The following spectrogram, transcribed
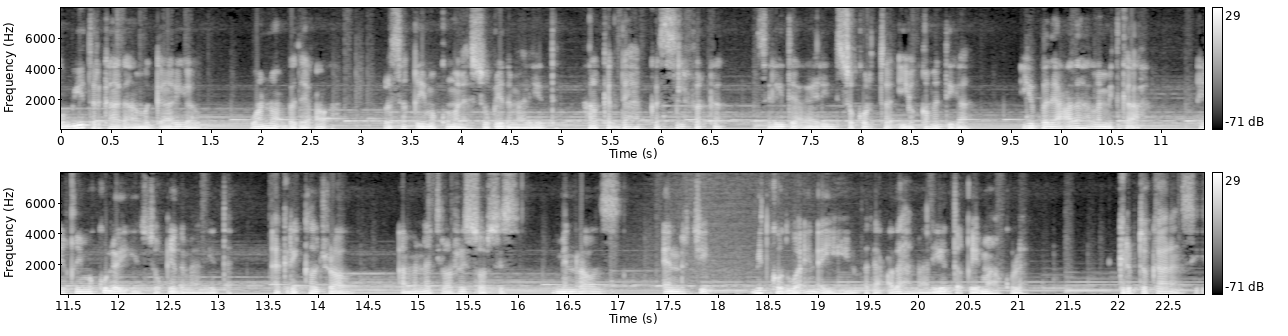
kombiyuutarkaaga ama gaarigaagu waa nooc badeeco ah balse qiimo kuma leh suuqyada maaliyadda. Halka dahabka silfarka saliidda ceeriin sokorta iyo qamadiga iyo badeecadaha la midka ah ay qiimo ku leeyihiin suuqyada maaliyadda agricultural ama natural resources minerals energy midkood waa in ay yihiin badeecadaha maaliyadda qiimaha ku leh. Cryptocurrency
